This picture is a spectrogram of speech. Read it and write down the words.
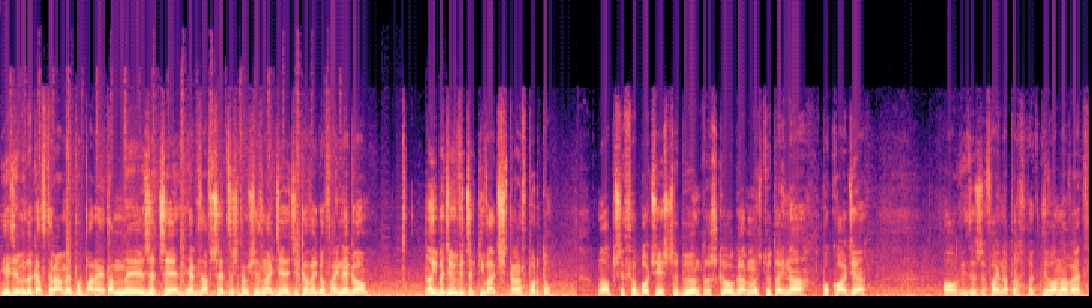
jedziemy do Castoramy po parę tam e, rzeczy. Jak zawsze coś tam się znajdzie ciekawego, fajnego. No i będziemy wyczekiwać transportu. No, przy sobocie jeszcze byłem troszkę ogarnąć tutaj na pokładzie. O, widzę, że fajna perspektywa nawet.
